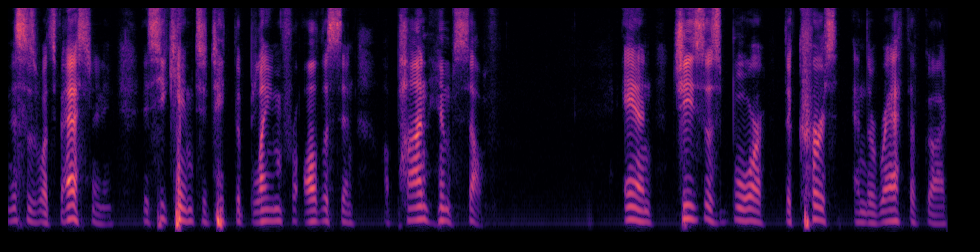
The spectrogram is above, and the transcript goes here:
this is what's fascinating, is he came to take the blame for all the sin upon himself. And Jesus bore the curse and the wrath of God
